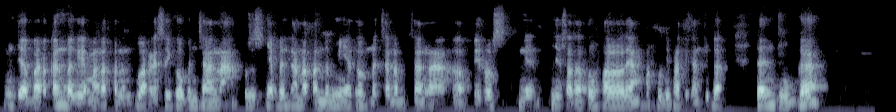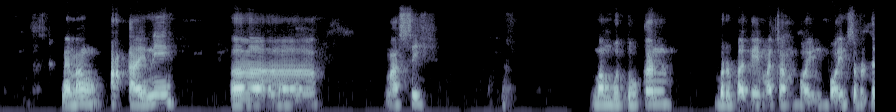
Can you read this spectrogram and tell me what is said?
menjabarkan bagaimana penentuan resiko bencana, khususnya bencana pandemi atau bencana-bencana uh, virus ini menjadi salah satu hal yang perlu diperhatikan juga. Dan juga memang perka ini uh, masih membutuhkan berbagai macam poin-poin seperti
